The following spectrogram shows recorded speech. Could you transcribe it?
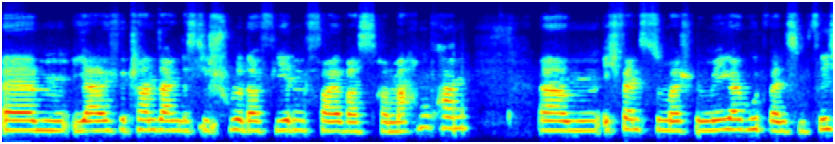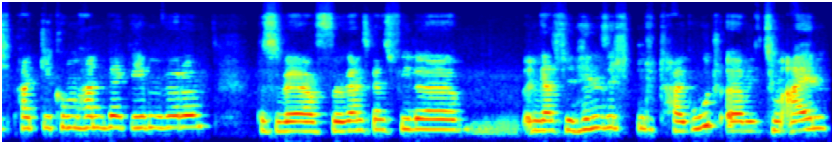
Ähm, ja, ich würde schon sagen, dass die Schule da auf jeden Fall was dran machen kann. Ähm, ich fände es zum Beispiel mega gut, wenn es ein Pflichtpraktikum im Handwerk geben würde. Das wäre für ganz, ganz viele in ganz vielen Hinsichten total gut. Ähm, zum einen,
